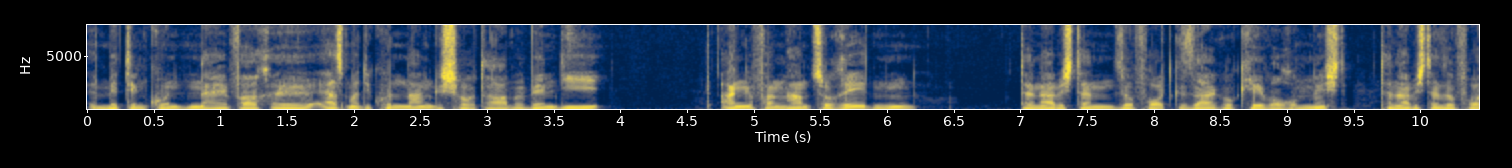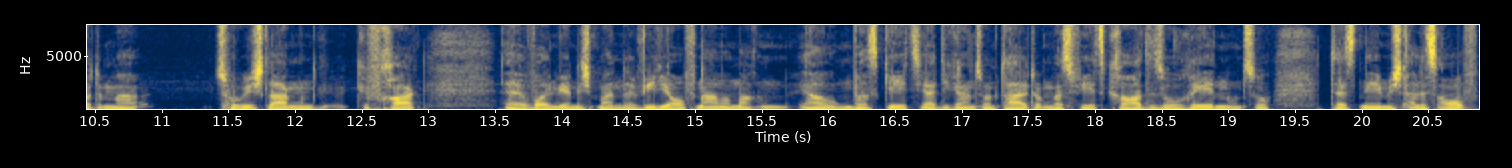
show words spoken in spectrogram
mit den Kunden einfach äh, erstmal die Kunden angeschaut habe. Wenn die angefangen haben zu reden, dann habe ich dann sofort gesagt, okay, warum nicht? Dann habe ich dann sofort immer zugeschlagen und gefragt, äh, wollen wir nicht mal eine Videoaufnahme machen? Ja, um was geht's? Ja, die ganze Unterhaltung, was wir jetzt gerade so reden und so, das nehme ich alles auf.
